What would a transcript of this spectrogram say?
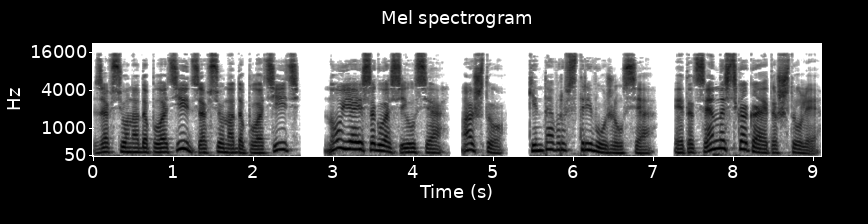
За все надо платить, за все надо платить. Ну, я и согласился. А что? Кентавр встревожился. Это ценность какая-то, что ли?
